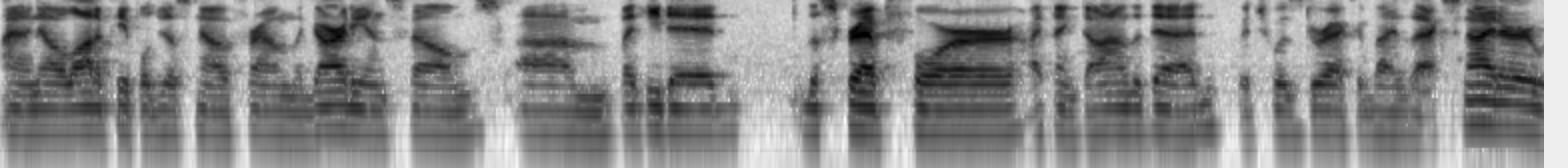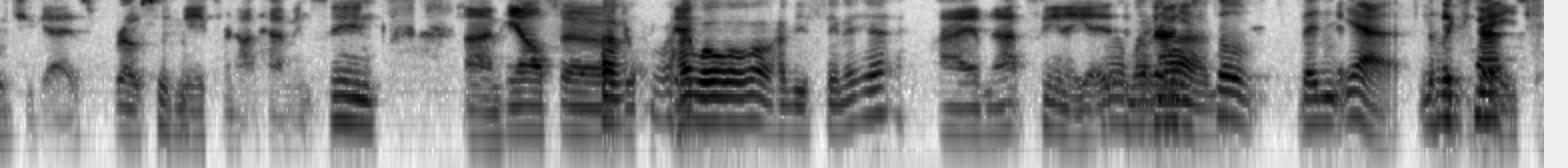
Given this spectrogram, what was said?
I know a lot of people just know from the Guardians films, um, but he did the script for I think Dawn of the Dead, which was directed by Zack Snyder, which you guys roasted me for not having seen. Um, he also Have, directed- whoa, whoa, whoa! Have you seen it yet? I have not seen it yet. Oh it's not Still, then yeah, nothing's It's not- changed.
